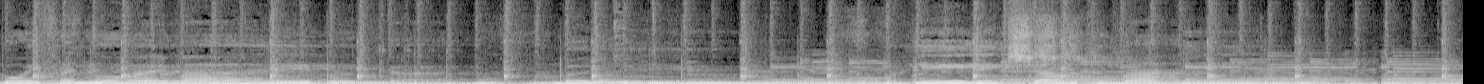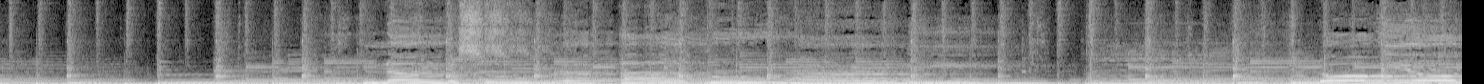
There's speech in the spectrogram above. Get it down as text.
boyfriend mo ay may siyang kumain Ng basura at buhangin Ano yun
